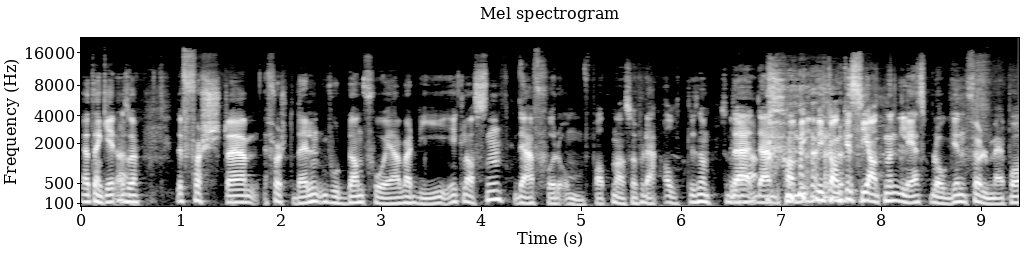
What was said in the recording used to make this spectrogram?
Jeg tenker, altså, det første, første delen, hvordan får jeg verdi i klassen, det er for omfattende. Altså, for det er alt, liksom. Så det ja. det er, kan, vi, vi kan ikke si annet enn les bloggen, følg med på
